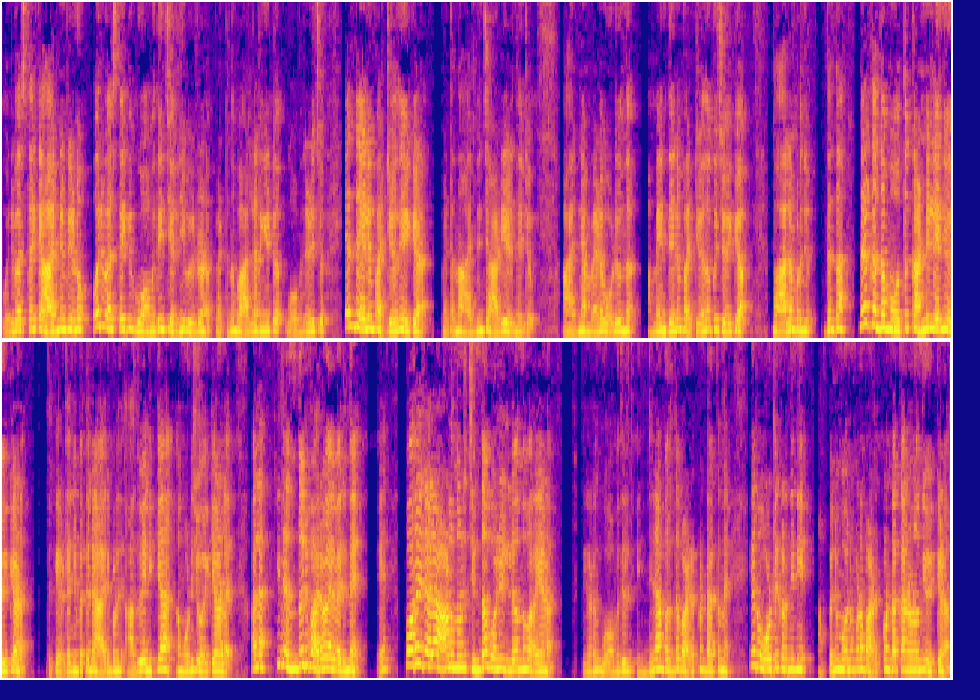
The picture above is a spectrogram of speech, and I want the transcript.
ഒരു വശത്തേക്ക് ആരിനും വീണു ഒരു വശത്തേക്ക് ഗോമതിയും ചെരിഞ്ഞ് വീഴുകയാണ് പെട്ടെന്ന് ബാലൻ ഇറങ്ങിയിട്ട് ഗോമതി അടിച്ചു എന്തേലും പറ്റിയോന്ന് ചോദിക്കുകയാണ്. പെട്ടെന്ന് ആരിനും ചാടി എഴുന്നേറ്റു. ആരിനും അമ്മയുടെ ഓടി വന്ന് അമ്മ എന്തേലും പറ്റിയോ എന്നൊക്കെ ചോദിക്കുക. ബാലൻ പറഞ്ഞു ഇതെന്താ? നിനക്ക് എന്താ മുഖത്ത് കണ്ണില്ലേന്ന് ചോദിക്കുകയാണ്. ഇത് കേട്ട് കഴിഞ്ഞപ്പോ ആരും പറഞ്ഞു അതും എനിക്ക് അങ്ങോട്ട് ചോദിക്കാനുള്ളത് അല്ല ഇതെന്തൊരു വരവായി വരുന്നേ? ഏ പുറകിൽ ഒരാളൊന്നോട് ചിന്ത പോലും ഇല്ലെന്ന് പറയണം. ഇടം ഗോമതി എന്തിനാ വെറുതെ വഴക്കുണ്ടാക്കുന്നേ? ഈ റോട്ടിൽ കിടന്നിനി അപ്പനും മോനും കൂടെ വഴക്കുണ്ടാക്കാനാണോ എന്ന് ചോദിക്കണം.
